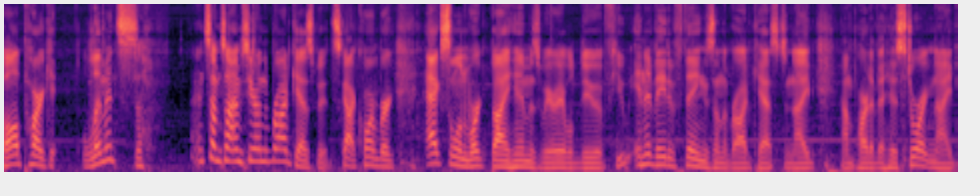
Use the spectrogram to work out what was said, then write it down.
ballpark limits. And sometimes here in the broadcast booth. Scott Kornberg, excellent work by him as we were able to do a few innovative things on the broadcast tonight. I'm part of a historic night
